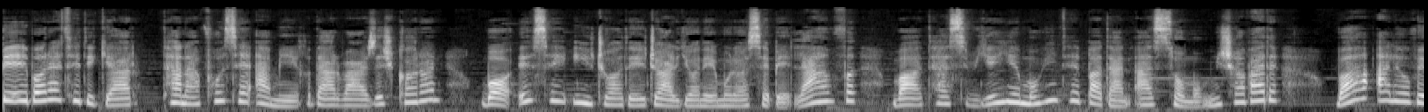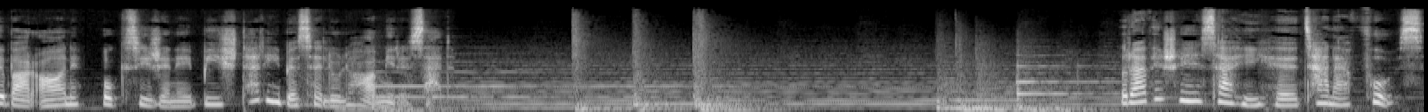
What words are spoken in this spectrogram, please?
به عبارت دیگر تنفس عمیق در ورزشکاران باعث ایجاد جریان مناسب لنف و تصویه محیط بدن از سموم می شود و علاوه بر آن اکسیژن بیشتری به سلول ها می رسد. روش صحیح تنفس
